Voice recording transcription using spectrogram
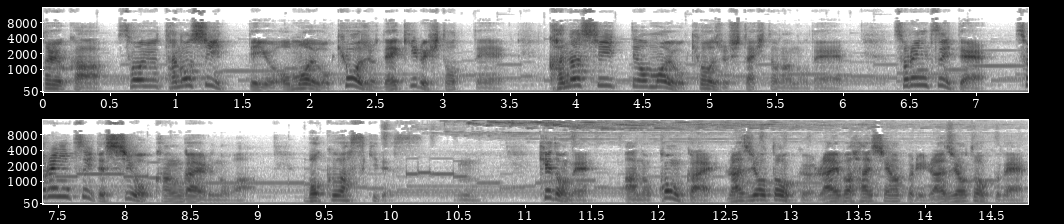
というか、そういう楽しいっていう思いを享受できる人って、悲しいって思いを享受した人なので、それについて、それについて死を考えるのは、僕は好きです。うん。けどね、あの、今回、ラジオトーク、ライブ配信アプリ、ラジオトークで、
